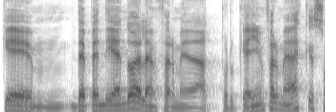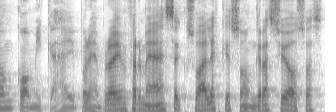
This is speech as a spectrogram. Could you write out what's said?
que mm, dependiendo de la enfermedad, porque hay enfermedades que son cómicas, hay, por ejemplo, hay enfermedades sexuales que son graciosas,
